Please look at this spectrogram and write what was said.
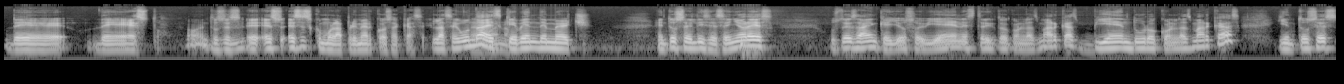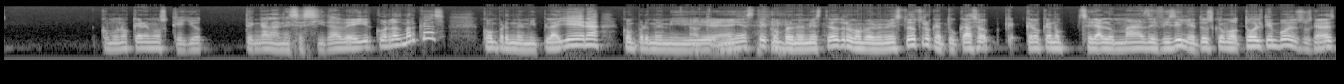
de, de esto. ¿no? Entonces, e- es- esa es como la primera cosa que hace. La segunda es que vende merch. Entonces él dice, señores, ustedes saben que yo soy bien estricto con las marcas, bien duro con las marcas, y entonces, como no queremos que yo tenga la necesidad de ir con las marcas. Cómprenme mi playera, cómprenme mi, mi este, cómprenme mi este otro, cómprenme mi este otro, que en tu caso que- creo que no sería lo más difícil. Y entonces como todo el tiempo en sus canales,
